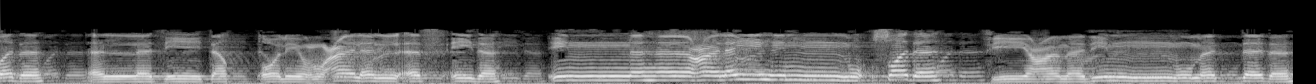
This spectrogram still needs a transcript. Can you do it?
الموقدة التي تطلع على الأفئدة. إنها عليهم مؤصدة في عمد ممددة.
